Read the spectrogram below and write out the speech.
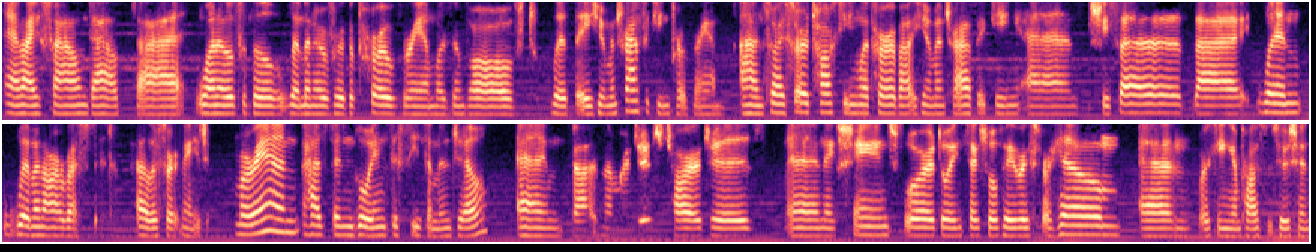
and I found out that one of the women over the program was involved with a human trafficking program. And so I started talking with her about human trafficking, and she said that when women are arrested at a certain age, Moran has been going to see them in jail and gotten them reduced charges in exchange for doing sexual favors for him and working in prostitution.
